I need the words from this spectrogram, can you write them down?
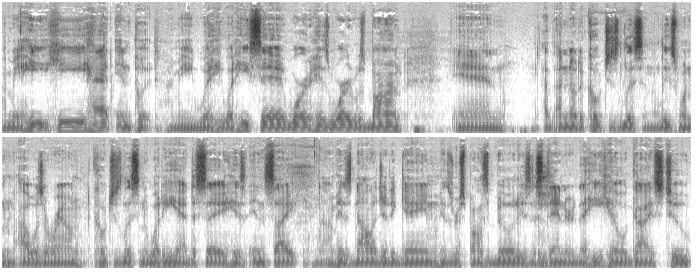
I mean, he he had input. I mean, what he what he said, word his word was bond, and I, I know the coaches listen. At least when I was around, coaches listened to what he had to say, his insight, um, his knowledge of the game, his responsibilities, the standard that he held guys to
